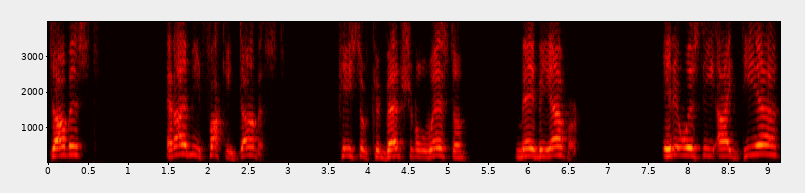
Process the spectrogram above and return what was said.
dumbest, and I mean fucking dumbest, piece of conventional wisdom maybe ever. And it was the idea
